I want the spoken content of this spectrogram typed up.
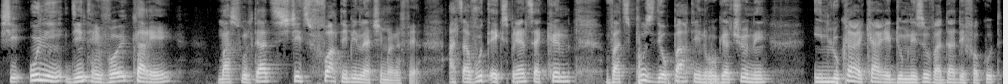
și unii dintre voi care mă ascultați știți foarte bine la ce mă refer. Ați avut experiența când v-ați pus deoparte în rugăciune în lucrare care Dumnezeu va da de făcut,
